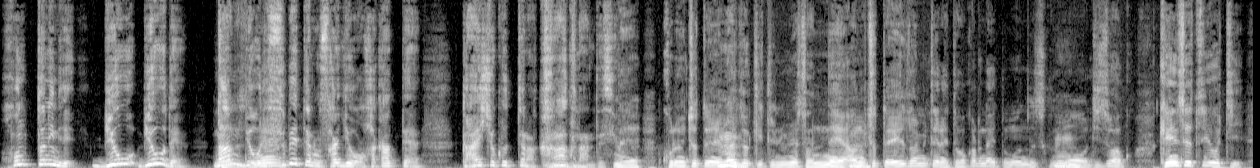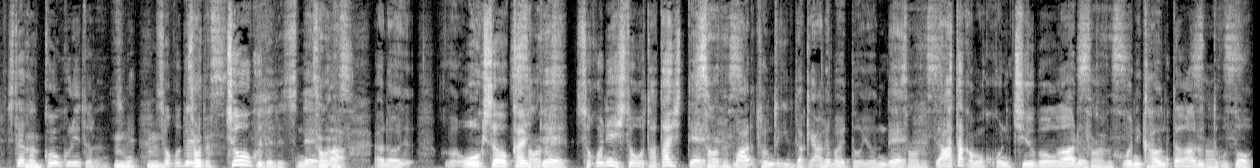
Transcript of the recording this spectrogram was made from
本当に意味で秒秒で何秒で全ての作業を測って外食っていうのは科学なんですよ。ね、これちょっとね、ラジオ聞いてる皆さんね、あのちょっと映像見てないとわからないと思うんですけども、実は建設用地下がコンクリートなんですね。そこでチョークでですね、まああの大きさを書いてそこに人を立たしてまあ、その時だけアルバイトを呼んでであたかもここに厨房があるここにカウンターがあるってことを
